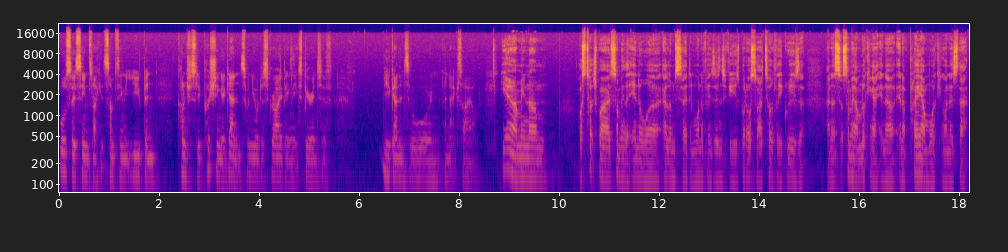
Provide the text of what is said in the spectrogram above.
also seems like it's something that you've been consciously pushing against when you're describing the experience of the Ugandan civil war and, and exile. Yeah, I mean, um, I was touched by something that Inua Ellams said in one of his interviews, but also I totally agree is that, and it's something I'm looking at in a in a play I'm working on is that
